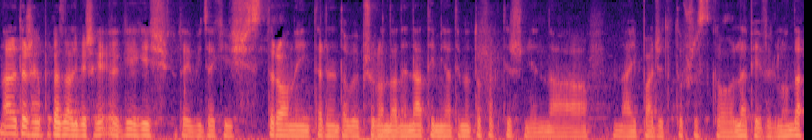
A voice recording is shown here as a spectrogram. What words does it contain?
no ale też jak pokazali, wiesz, jakieś tutaj widzę jakieś strony internetowe przeglądane na tym i na tym, no to faktycznie na, na iPadzie to to wszystko lepiej wygląda.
